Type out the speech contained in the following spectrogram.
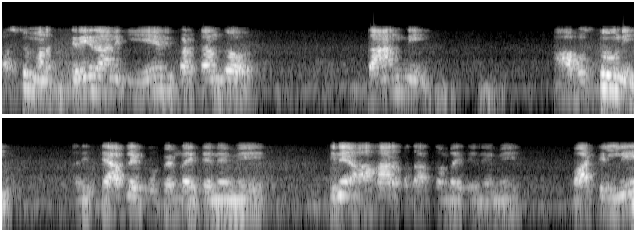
ఫస్ట్ మన శరీరానికి ఏది పడుతుందో దాన్ని ఆ వస్తువుని అది ట్యాబ్లెట్ రూపంలో అయితేనేమి తినే ఆహార పదార్థంలో అయితేనేమి వాటిల్ని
